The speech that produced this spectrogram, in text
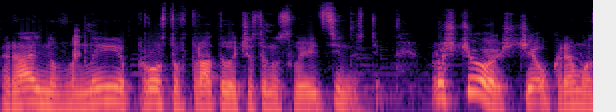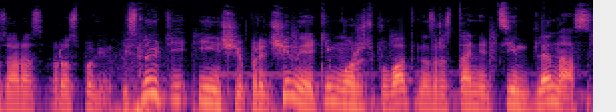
реально вони просто втратили частину своєї цінності. Про що ще окремо зараз розповім. Існують і інші причини, які можуть впливати на зростання цін для нас,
